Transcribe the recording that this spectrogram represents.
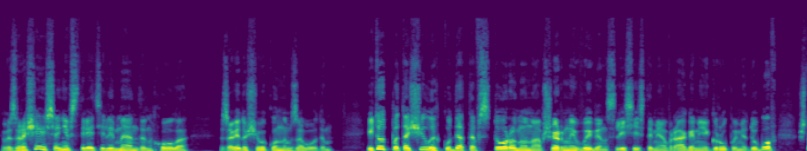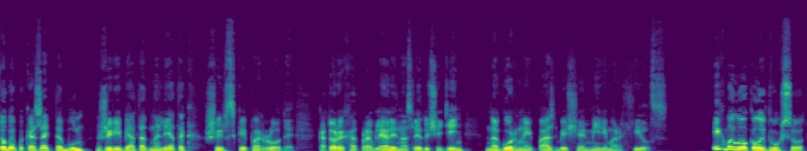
Возвращаясь, они встретили Мэнденхола, заведующего конным заводом и тот потащил их куда-то в сторону на обширный выгон с лесистыми оврагами и группами дубов, чтобы показать табун жеребят-однолеток ширской породы, которых отправляли на следующий день на горные пастбища Миримар-Хиллз. Их было около двухсот.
